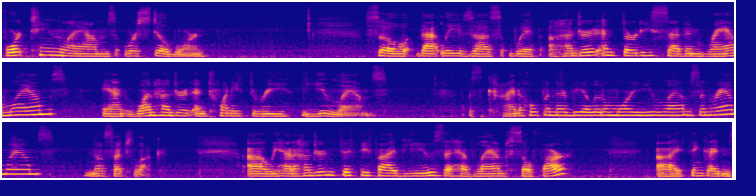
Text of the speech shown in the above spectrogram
14 lambs were stillborn. So that leaves us with 137 ram lambs and 123 ewe lambs. I was kind of hoping there'd be a little more ewe lambs than ram lambs. No such luck. Uh, we had 155 ewes that have lambed so far. Uh, I think I'm,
